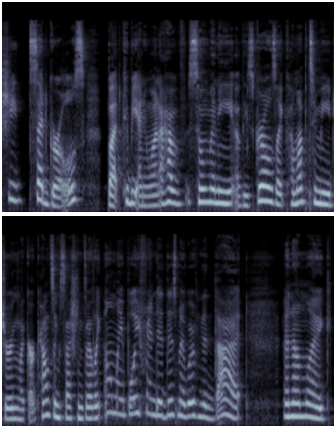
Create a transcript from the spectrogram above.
she said girls, but could be anyone. I have so many of these girls like come up to me during like our counseling sessions. They're like, "Oh, my boyfriend did this, my boyfriend did that." And I'm like,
